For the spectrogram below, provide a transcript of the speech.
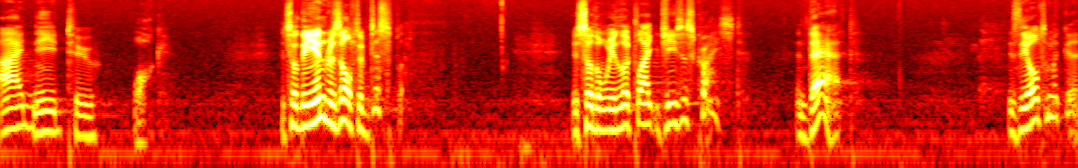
I need to walk. And so the end result of discipline is so that we look like Jesus Christ. And that is the ultimate good.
